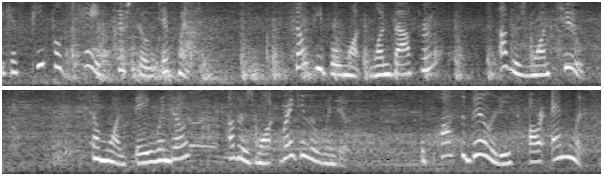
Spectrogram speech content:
because people's tastes are so different. Some people want one bathroom, others want two. Some want bay windows, others want regular windows. The possibilities are endless.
